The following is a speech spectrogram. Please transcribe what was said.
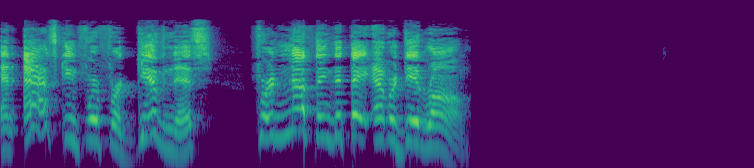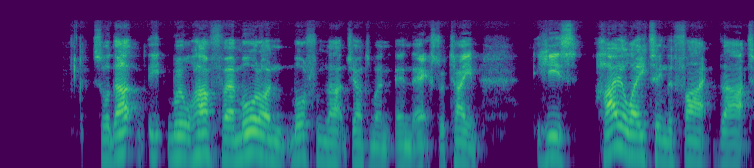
and asking for forgiveness for nothing that they ever did wrong. So that we'll have uh, more on more from that gentleman in extra time. He's highlighting the fact that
